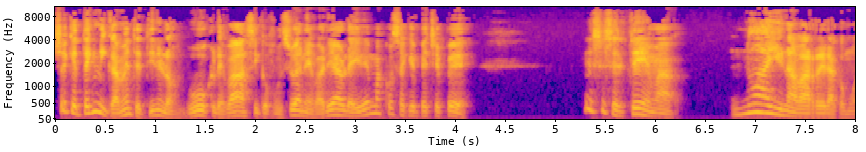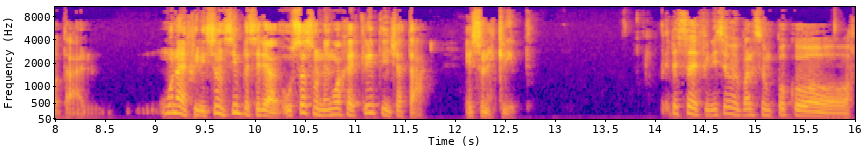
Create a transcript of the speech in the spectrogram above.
ya que técnicamente tiene los bucles básicos, funciones, variables y demás cosas que PHP. Ese es el tema. No hay una barrera como tal una definición simple sería, usas un lenguaje de scripting y ya está, es un script. Pero esa definición me parece un poco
